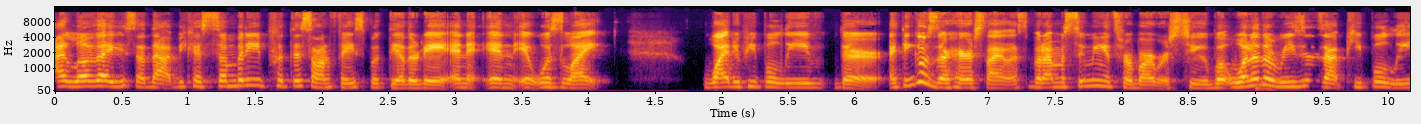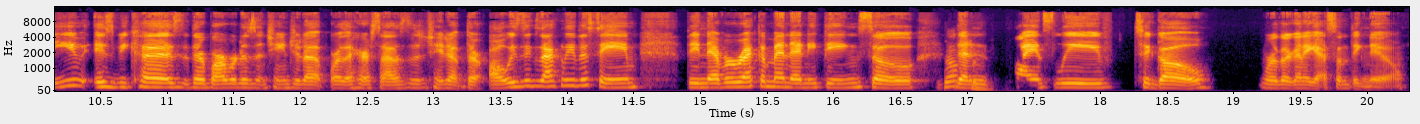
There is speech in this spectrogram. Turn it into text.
I love that you said that because somebody put this on Facebook the other day and and it was like why do people leave their I think it was their hairstylist, but I'm assuming it's for barbers too. But one of the mm-hmm. reasons that people leave is because their barber doesn't change it up or the hairstylist doesn't change it up. They're always exactly the same. They never recommend anything. So Nothing. then clients leave to go where they're gonna get something new.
